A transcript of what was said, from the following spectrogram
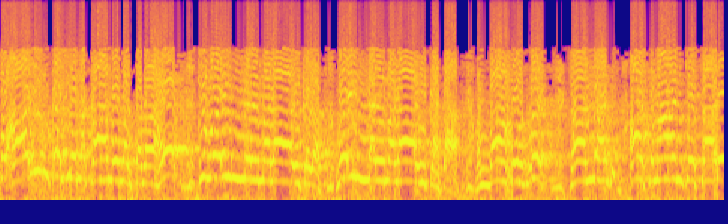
تو عالم کا یہ مقام و مرتبہ ہے کہ وہ ان نل ملائی وہ نل ملائی کا اللہ اللہ جی، آسمان کے سارے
